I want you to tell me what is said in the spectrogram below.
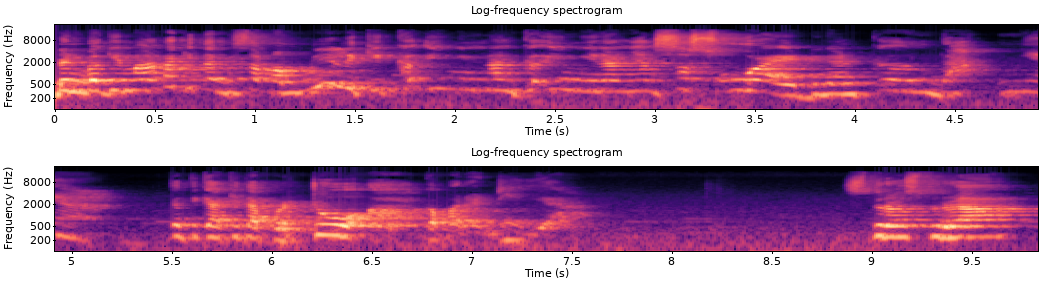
Dan bagaimana kita bisa memiliki keinginan-keinginan yang sesuai dengan kehendaknya ketika kita berdoa kepada dia. Saudara-saudara,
